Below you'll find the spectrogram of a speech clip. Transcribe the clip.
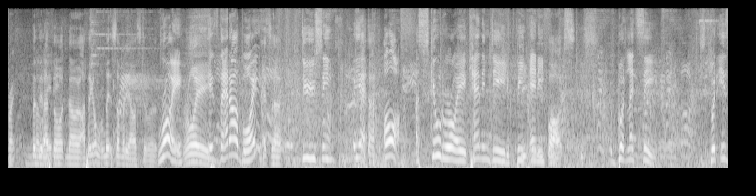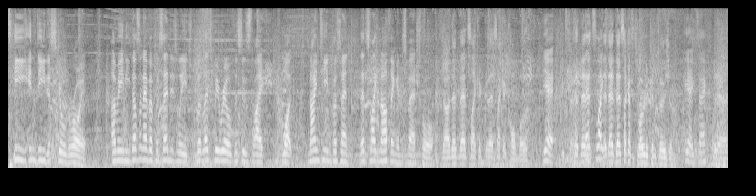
But then I thought, no, I think I'll let somebody else do it. Roy. Roy. Is that our boy? That's a Do you see? Yeah. Oh, a skilled Roy can indeed beat, any fox. But let's see. But is he indeed a skilled Roy? I mean, he doesn't have a percentage lead, but let's be real. This is like what 19%. That's like nothing in Smash 4. No, that, that's like a that's like a combo. Yeah, That- that's like that- that's like a throw to conversion. yeah, exactly. Yeah.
